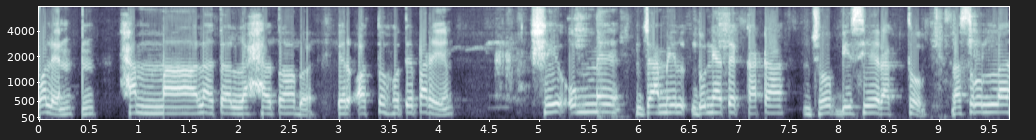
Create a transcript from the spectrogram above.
বলেন হাম্মালাতাল এর অর্থ হতে পারে সেই উম্মে জামিল দুনিয়াতে কাটা ঝোপ বিছিয়ে রাখত। রাসূলুল্লাহ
